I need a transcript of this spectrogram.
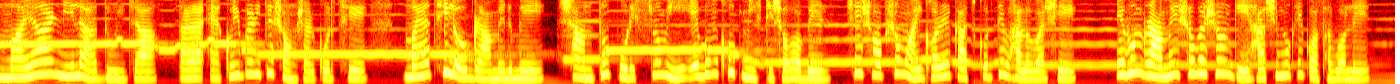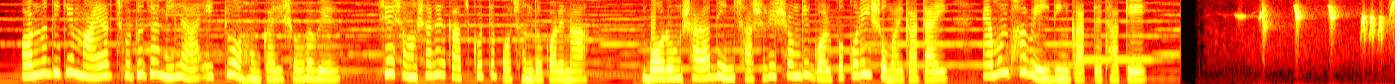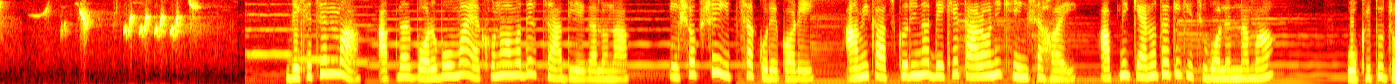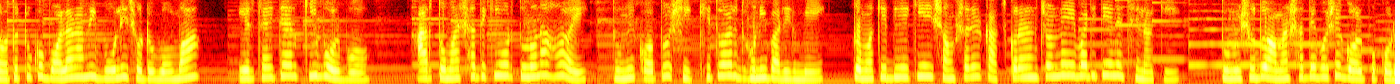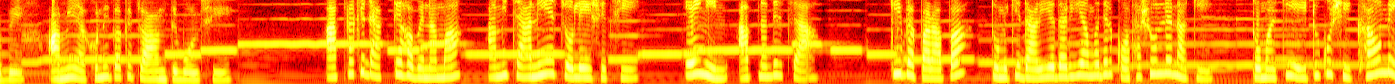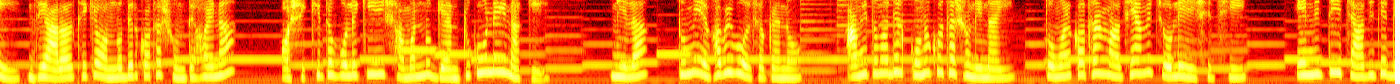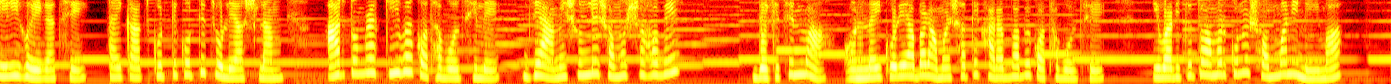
মায়া আর নীলা দুই যা, তারা একই বাড়িতে সংসার করছে। মায়া ছিল গ্রামের মেয়ে, শান্ত, পরিশ্রমী এবং খুব মিষ্টি স্বভাবের। সে সবসময় ঘরের কাজ করতে ভালোবাসে এবং গ্রামের সবার সঙ্গে হাসি মুখে কথা বলে। অন্যদিকে মায়ার ছোট যা নীলা একটু অহংকারী স্বভাবের। সে সংসারের কাজ করতে পছন্দ করে না। বরং সারাদিন শাশুড়ির সঙ্গে গল্প করেই সময় কাটায়। এমনভাবেই দিন কাটতে থাকে। দেখেছেন মা? আপনার বড় বৌমা এখনও আমাদের চা দিয়ে গেল না। এসব সে ইচ্ছা করে করে। আমি কাজ করি না দেখে তার অনেক হিংসা হয়। আপনি কেন তাকে কিছু বলেন না মা? ওকে তো যতটুকু বলার আমি বলি ছোট বৌমা। এর চাইতে আর কি বলব? আর তোমার সাথে কি ওর তুলনা হয়? তুমি কত শিক্ষিত আর ধনী বাড়ির মেয়ে। তোমাকে দিয়ে কি এই সংসারের কাজ করানোর জন্য এই বাড়িতে এনেছি নাকি? তুমি শুধু আমার সাথে বসে গল্প করবে। আমি এখনই তাকে চা আনতে বলছি। আপনাকে ডাকতে হবে না মা। আমি চা নিয়ে চলে এসেছি। এই নিন, আপনাদের চা। কি ব্যাপার আপা? তুমি কি দাঁড়িয়ে দাঁড়িয়ে আমাদের কথা শুনলে নাকি? তোমার কি এইটুকু শিক্ষাও নেই যে আড়াল থেকে অন্যদের কথা শুনতে হয় না? অশিক্ষিত বলে কি এই সামান্য জ্ঞানটুকুও নেই নাকি? নীলা, তুমি এভাবে বলছো কেন? আমি তোমাদের কোনো কথা শুনি নাই। তোমার কথার মাঝে আমি চলে এসেছি। এমনিতেই চা দিতে দেরি হয়ে গেছে, তাই কাজ করতে করতে চলে আসলাম। আর তোমরা কি বা কথা বলছিলে? যে আমি শুনলে সমস্যা হবে? দেখেছেন মা? অন্যায় করে আবার আমার সাথে খারাপভাবে কথা বলছে। এ বাড়িতে তো আমার কোনো সম্মানই নেই মা।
